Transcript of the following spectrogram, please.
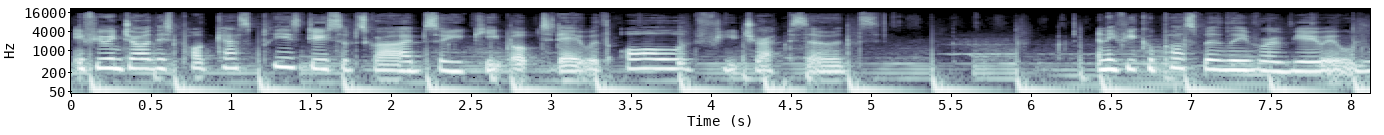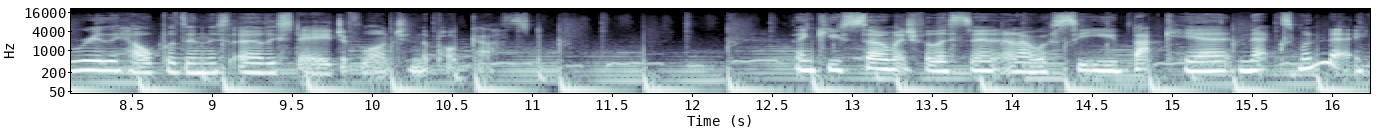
If you enjoy this podcast, please do subscribe so you keep up to date with all future episodes. And if you could possibly leave a review, it would really help us in this early stage of launching the podcast. Thank you so much for listening, and I will see you back here next Monday.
